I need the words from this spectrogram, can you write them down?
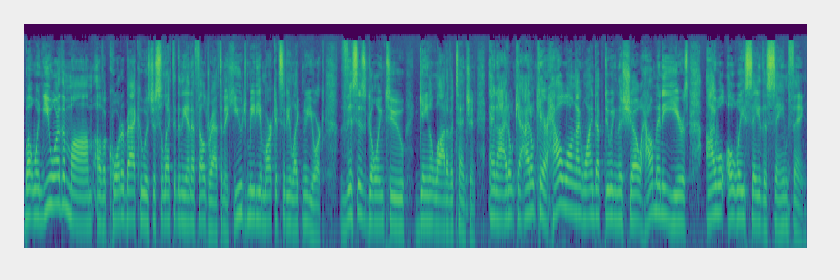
but when you are the mom of a quarterback who was just selected in the NFL draft in a huge media market city like New York, this is going to gain a lot of attention, and I don't don't I don't care how long I wind up doing this show, how many years, I will always say the same thing.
